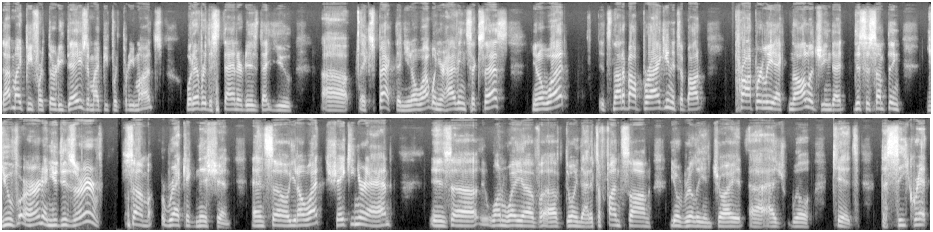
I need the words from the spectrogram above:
That might be for 30 days, it might be for three months, whatever the standard is that you uh, expect. And you know what? When you're having success, you know what? It's not about bragging, it's about properly acknowledging that this is something you've earned and you deserve some recognition. And so, you know what? Shaking your hand is uh, one way of, of doing that. It's a fun song. You'll really enjoy it, uh, as will kids. The Secret,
